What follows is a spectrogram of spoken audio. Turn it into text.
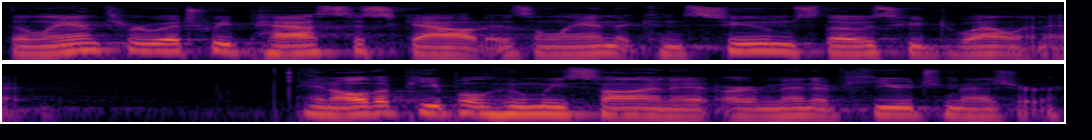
The land through which we passed to scout is a land that consumes those who dwell in it. And all the people whom we saw in it are men of huge measure.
